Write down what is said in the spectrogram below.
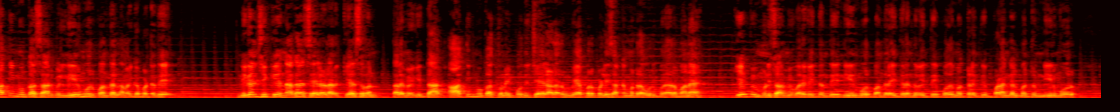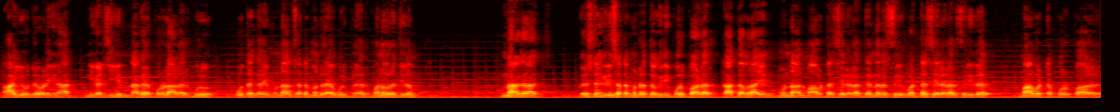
அதிமுக சார்பில் நீர்மோர் பந்தல் அமைக்கப்பட்டது. நிகழ்ச்சிக்கு நகர செயலாளர் கேசவன் தலைமை வகித்தார். அதிமுக துணை பொதுச் செயலாளரும் வேப்பரப்பள்ளி சட்டமன்ற உறுப்பினருமான கே பி முனிசாமி வருகை தந்து நீர்மோர் பந்தலை திறந்து வைத்து பொதுமக்களுக்கு பழங்கள் மற்றும் நீர்மோர் ஆகியவற்றை வழங்கினார். நிகழ்ச்சியில் நகர பொருளாளர் குரு ஊத்தங்கரை முன்னாள் சட்டமன்ற உறுப்பினர் மனோரஞ்சிதம் நாகராஜ் கிருஷ்ணகிரி சட்டமன்ற தொகுதி பொறுப்பாளர் காத்தவராயன் முன்னாள் மாவட்ட செயலாளர் தென்னரசு வட்ட செயலாளர் ஸ்ரீதர் மாவட்ட பொறுப்பாளர்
